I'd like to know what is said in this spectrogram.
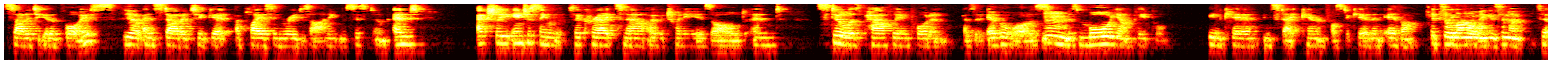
started to get a voice Yeah. and started to get a place in redesigning the system. And actually, interesting, so Create's now over 20 years old and still as powerfully important as it ever was. Mm. There's more young people in care, in state care and foster care than ever. It's alarming, isn't it? It's a,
